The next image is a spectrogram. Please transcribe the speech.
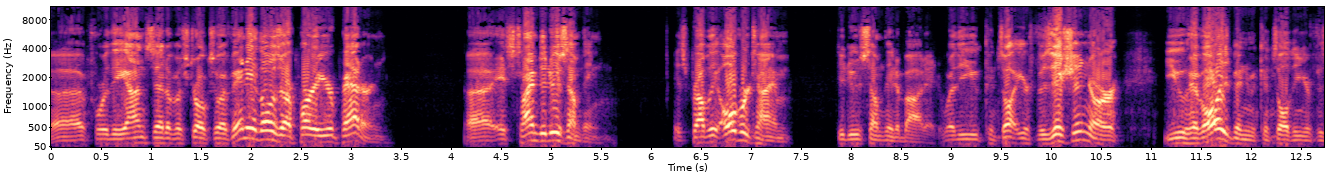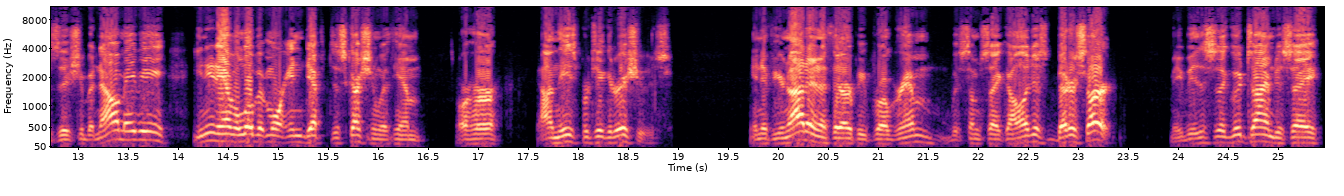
uh, for the onset of a stroke. So if any of those are part of your pattern, uh, it's time to do something. It's probably overtime to do something about it. Whether you consult your physician or you have always been consulting your physician, but now maybe you need to have a little bit more in-depth discussion with him or her on these particular issues. And if you're not in a therapy program with some psychologist, better start. Maybe this is a good time to say,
